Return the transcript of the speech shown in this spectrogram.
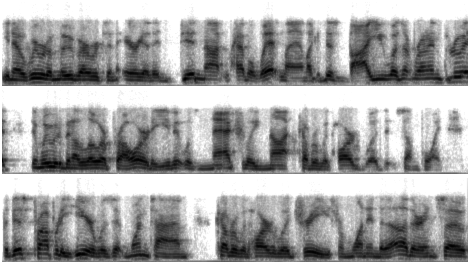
you know, if we were to move over to an area that did not have a wetland, like if this bayou wasn't running through it, then we would have been a lower priority if it was naturally not covered with hardwoods at some point. But this property here was at one time covered with hardwood trees from one end to the other. And so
